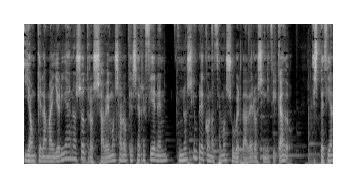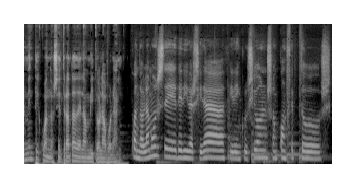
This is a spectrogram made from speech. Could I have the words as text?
y aunque la mayoría de nosotros sabemos a lo que se refieren, no siempre conocemos su verdadero significado especialmente cuando se trata del ámbito laboral. Cuando hablamos de, diversidad y de inclusión son conceptos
